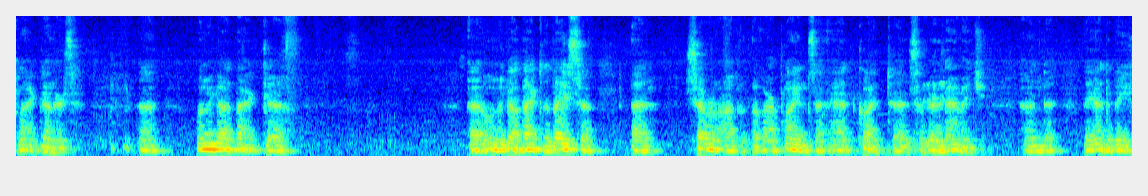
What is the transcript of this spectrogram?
flak gunners. When we got back, uh, when we got back to the base, uh, uh, several of, of our planes uh, had quite uh, severe damage, and they had to be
